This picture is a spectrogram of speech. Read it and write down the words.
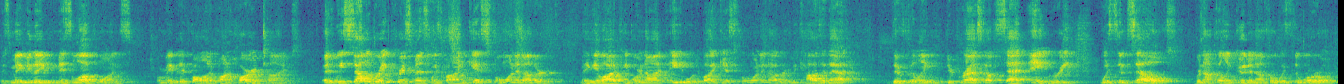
as maybe they miss loved ones, or maybe they've fallen upon hard times. As we celebrate Christmas with buying gifts for one another, maybe a lot of people are not able to buy gifts for one another. Because of that, they're feeling depressed, upset, angry with themselves for not feeling good enough or with the world.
